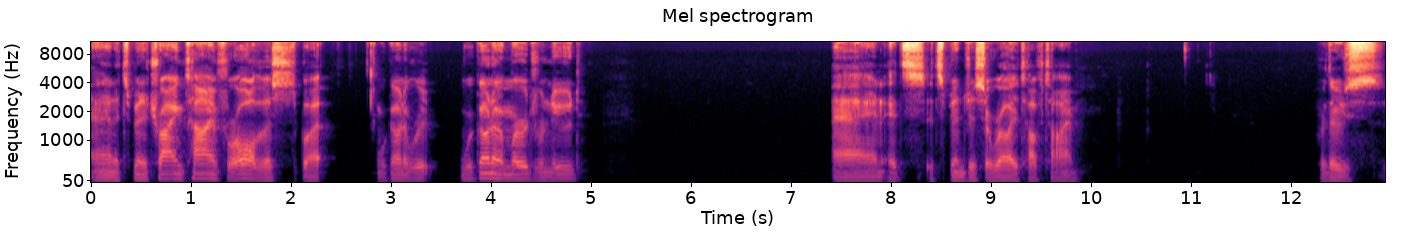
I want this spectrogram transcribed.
And it's been a trying time for all of us, but we're going to re- we're going to emerge renewed. And it's it's been just a really tough time for those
